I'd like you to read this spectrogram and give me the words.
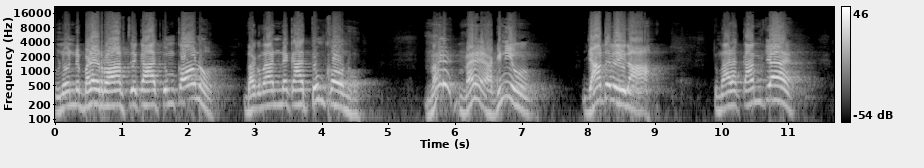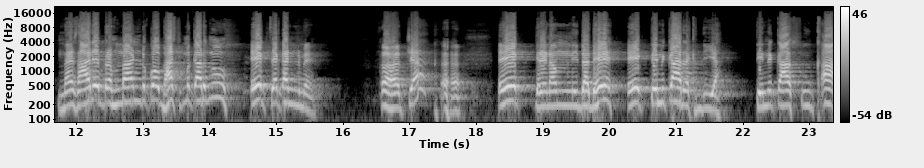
उन्होंने बड़े रौब से कहा, तुम कौन हो? भगवान ने कहा, तुम कौन हो? मैं मैं अग्नि हूँ। जाते वेदा। तुम्हारा काम क्या है? मैं सारे ब्रह्मांड को भस्म कर दू एक सेकंड में। अच्छा? एक तृणम निदधे, एक तिनका रख दिया। तिनका सूखा।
